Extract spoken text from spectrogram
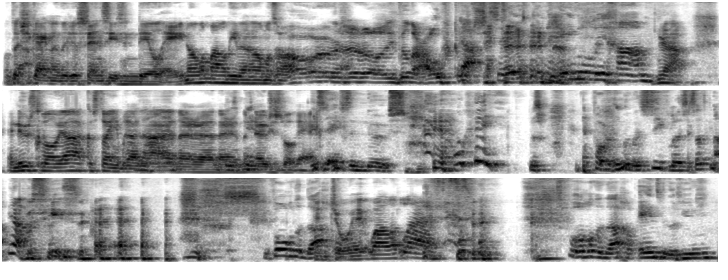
Want als je kijkt naar de recensies in deel 1 allemaal, die waren allemaal zo... Oh, ik wil haar hoofd Ja, opzetten. ze heeft een hemellichaam. Ja, en nu is het gewoon, ja, kastanjebruin haar en de, de, de, neus is wel recht. ze heeft een neus. Oké. Dus voor iemand met syphilis is dat knap. Ja, precies. De volgende dag, Enjoy it while it lasts. de volgende dag op 21 juni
